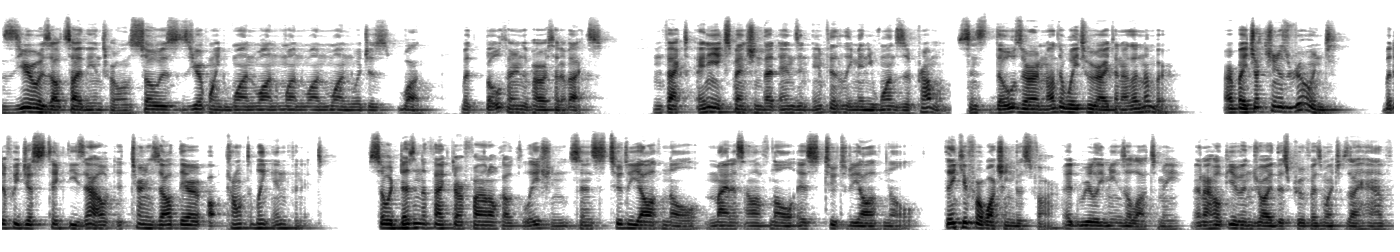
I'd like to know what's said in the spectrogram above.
0 is outside the interval, and so is 0.11111, which is 1, but both are in the power set of x. In fact, any expansion that ends in infinitely many ones is a problem, since those are another way to write another number. Our bijection is ruined, but if we just take these out, it turns out they are countably infinite. So it doesn't affect our final calculation, since 2 to the Aleph null minus Aleph null is 2 to the Aleph null. Thank you for watching this far, it really means a lot to me, and I hope you've enjoyed this proof as much as I have.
